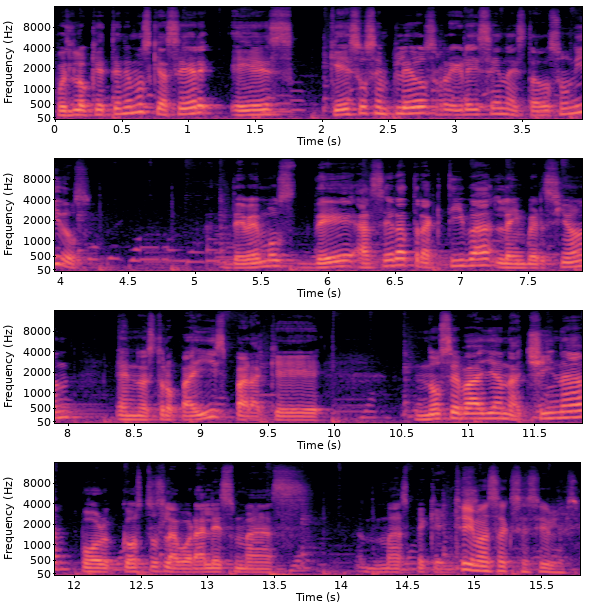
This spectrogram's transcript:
pues lo que tenemos que hacer es que esos empleos regresen a Estados Unidos. Debemos de hacer atractiva la inversión en nuestro país para que no se vayan a China por costos laborales más, más pequeños. Sí, más accesibles.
